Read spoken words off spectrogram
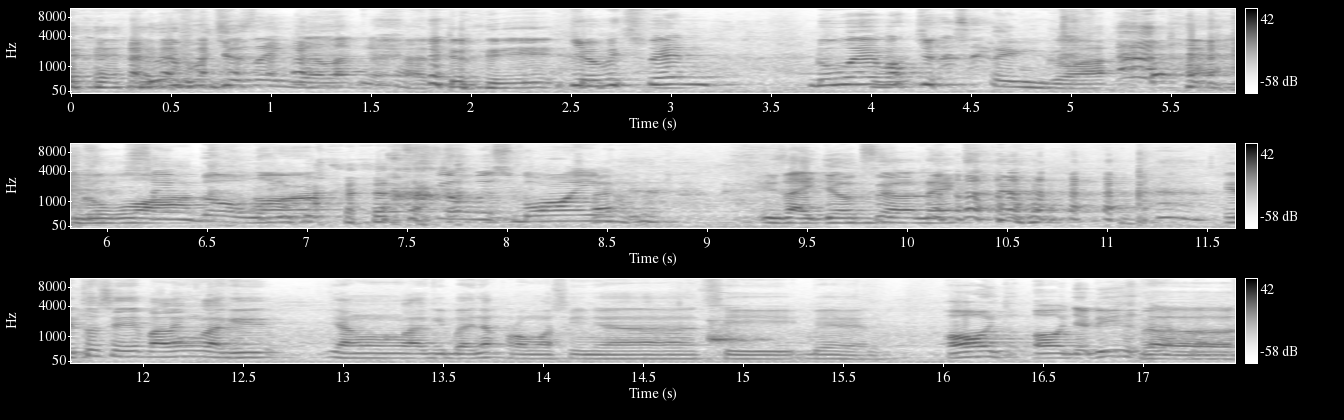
Lu baju saya galak nggak? Aduh, Yowis Band dua baju sing gua gua single Yowis boy. Inside jokes so next. itu sih paling lagi yang lagi banyak promosinya si band. Oh itu, oh jadi Banyak eh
